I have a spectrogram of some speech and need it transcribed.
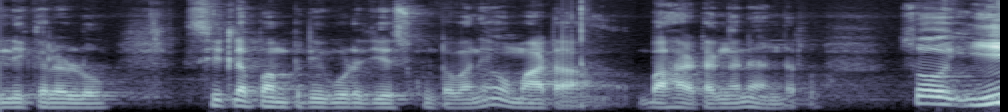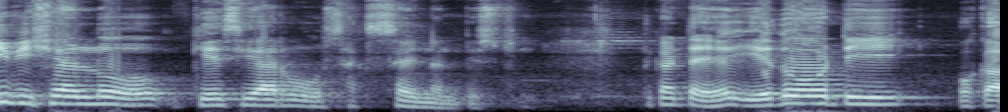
ఎన్నికలలో సీట్ల పంపిణీ కూడా చేసుకుంటామని ఓ మాట బాహాటంగానే అన్నారు. సో ఈ విషయంలో కేసీఆర్ సక్సెస్ అయింది అనిపిస్తుంది ఎందుకంటే ఏదో ఒకటి ఒక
